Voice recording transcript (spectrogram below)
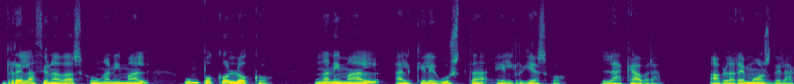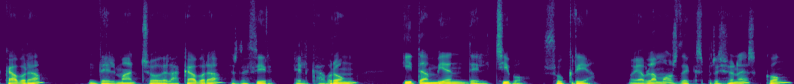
relacionadas con un animal un poco loco, un animal al que le gusta el riesgo, la cabra. Hablaremos de la cabra, del macho de la cabra, es decir, el cabrón, y también del chivo, su cría. Hoy hablamos de expresiones con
